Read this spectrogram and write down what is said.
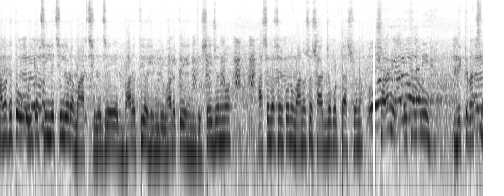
আমাকে তো ওইটা চিল্লে চিল্লে ওরা মারছিল যে ভারতীয় হিন্দু ভারতীয় হিন্দু। সেই জন্য আশেপাশের কোনো মানুষও সাহায্য করতে আসলো না। স্বয়ং এখানে আমি দেখতে পাচ্ছি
